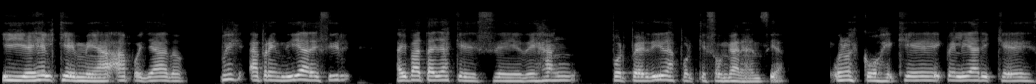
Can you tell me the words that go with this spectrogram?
y es el que me ha apoyado pues aprendí a decir, hay batallas que se dejan por perdidas porque son ganancias. Uno escoge qué pelear y qué,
